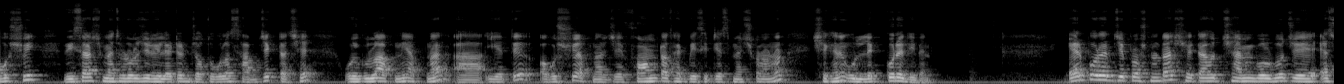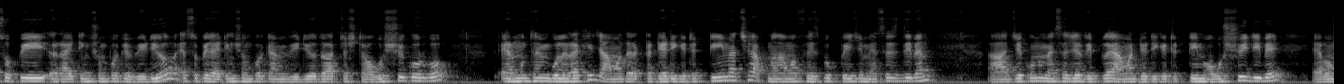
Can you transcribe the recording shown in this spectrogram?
অবশ্যই রিসার্চ মেথোডোলজি রিলেটেড যতগুলো সাবজেক্ট আছে, ওইগুলো আপনি আপনার ইয়েতে অবশ্যই আপনার যে ফর্মটা থাকবে সিটিএস ম্যাচ করানোর, সেখানে উল্লেখ করে দিবেন। এরপরের যে প্রশ্নটা, সেটা হচ্ছে আমি বলব যে এসওপি রাইটিং সম্পর্কে ভিডিও এসওপি রাইটিং সম্পর্কে আমি ভিডিও দেওয়ার চেষ্টা অবশ্যই করব। এর মধ্যে আমি বলে রাখি যে আমাদের একটা ডেডিকেটেড টিম আছে, আপনারা আমার ফেসবুক পেজে মেসেজ দিবেন। যে কোনো মেসেজের রিপ্লাই আমার ডেডিকেটেড টিম অবশ্যই দিবে এবং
